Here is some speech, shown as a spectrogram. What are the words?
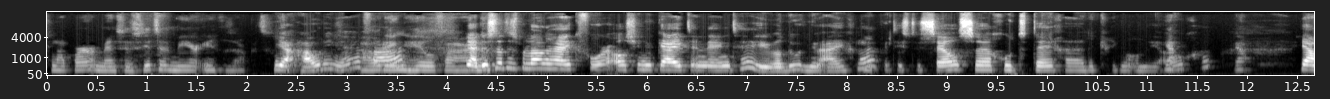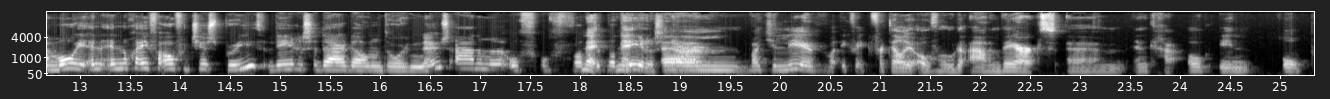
slapper. Mensen zitten meer ingezakt. ja, houding, hè? Houding vaak. heel vaak. Ja, dus dat is belangrijk voor als je nu kijkt en denkt, hé, hey, wat doe ik nu eigenlijk? Het is dus zelfs eh, goed tegen de kringen onder je Ja. ogen. Ja. Ja, mooi. En, en nog even over Just Breathe. Leren ze daar dan door neus ademen? Of, of wat, nee, wat nee. leren ze daar? Ehm, wat je leert, wat- ik, ik vertel je over hoe de adem werkt. ehm, en ik ga ook in op.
